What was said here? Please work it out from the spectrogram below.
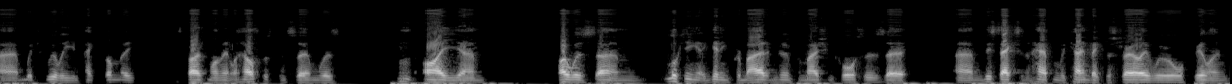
um, which really impacted on me as far as my mental health was concerned. Was I um, I was um, looking at getting promoted and doing promotion courses. Uh, um, this accident happened. We came back to Australia. We were all feeling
